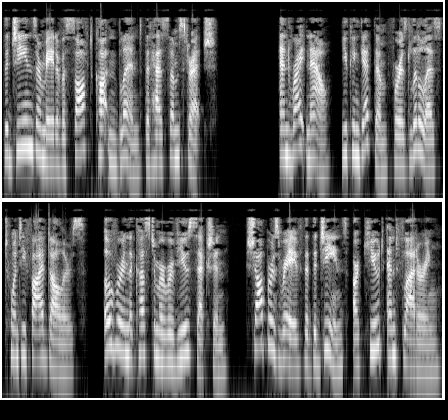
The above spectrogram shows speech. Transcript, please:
the jeans are made of a soft cotton blend that has some stretch. And right now, you can get them for as little as $25. Over in the customer reviews section, shoppers rave that the jeans are cute and flattering.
